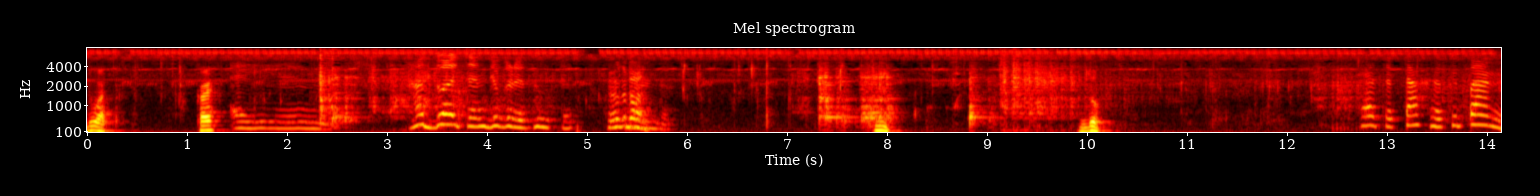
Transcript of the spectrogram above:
दू हात काय? आई, हात धुवायचे आणि तिकडे ठेवते एकदम हम्म. दू. ह्याच्यात टाकलं की पाणी.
